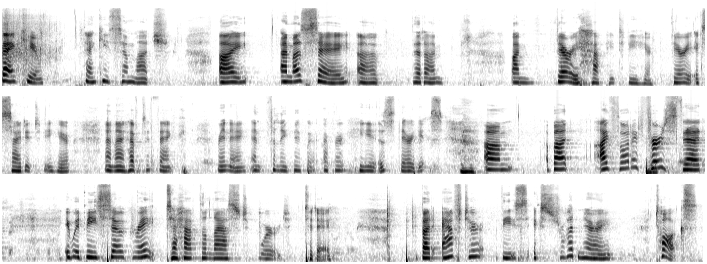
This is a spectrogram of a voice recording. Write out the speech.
Thank you. Thank you so much. I, I must say uh, that I'm, I'm very happy to be here, very excited to be here. And I have to thank Rene and Felipe, wherever he is. There he is. Um, but I thought at first that it would be so great to have the last word today. But after these extraordinary talks,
